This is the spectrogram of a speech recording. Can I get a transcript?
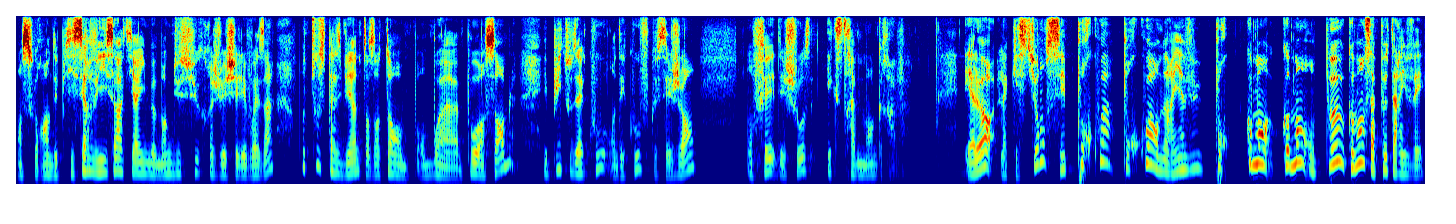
on se rend des petits services. Ah tiens, il me manque du sucre, je vais chez les voisins. Bon, tout se passe bien. De temps en temps, on, on boit un pot ensemble. Et puis tout d'un coup, on découvre que ces gens on fait des choses extrêmement graves. Et alors, la question, c'est pourquoi? Pourquoi on n'a rien vu? Comment, comment on peut, comment ça peut arriver?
